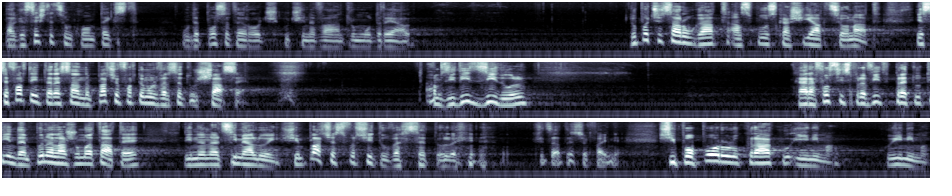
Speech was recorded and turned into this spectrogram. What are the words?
dar găsește-ți un context unde poți să te rogi cu cineva într-un mod real. După ce s-a rugat, am spus că a și acționat. Este foarte interesant, îmi place foarte mult versetul 6. Am zidit zidul care a fost isprăvit pretutindem până la jumătate din înălțimea lui. Și îmi place sfârșitul versetului. Știți atât ce fain e. Și poporul lucra cu inima, cu inimă.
